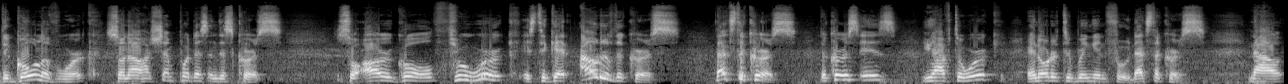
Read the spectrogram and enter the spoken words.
the goal of work. So now Hashem put us in this curse. So our goal through work is to get out of the curse. That's the curse. The curse is you have to work in order to bring in food. That's the curse. Now,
